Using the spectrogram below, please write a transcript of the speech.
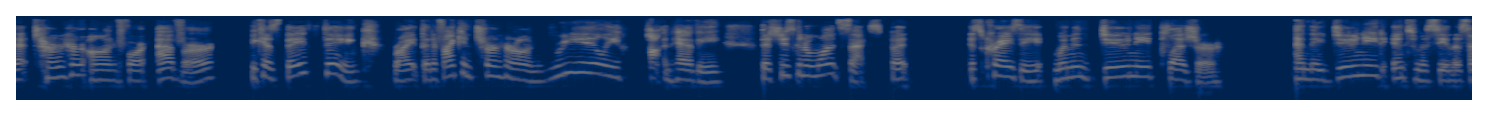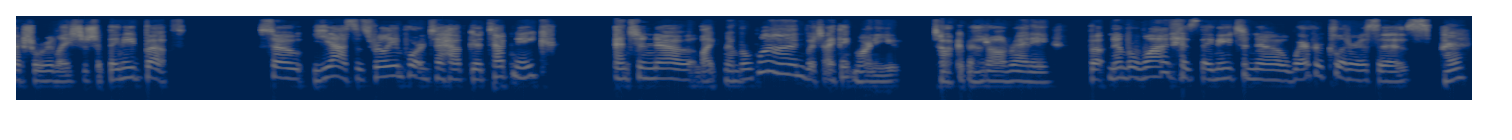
that turn her on forever because they think, right, that if I can turn her on really hot and heavy, that she's mm-hmm. going to want sex. But it's crazy. Women do need pleasure and they do need intimacy in the sexual relationship. They need both. So, yes, it's really important to have good technique and to know, like, number one, which I think, Marnie, you talk about already, but number one is they need to know where her clitoris is. Okay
